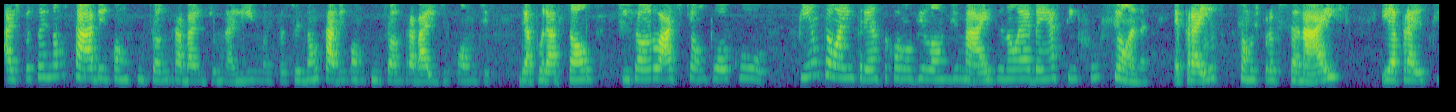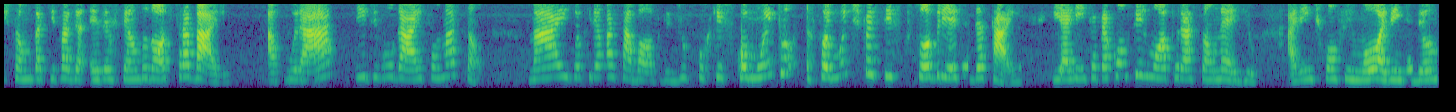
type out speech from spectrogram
as pessoas não sabem como funciona o trabalho de jornalismo, as pessoas não sabem como funciona o trabalho de fonte de apuração. Então eu acho que é um pouco pintam a imprensa como vilão demais e não é bem assim que funciona. É para isso que somos profissionais e é para isso que estamos aqui fazendo, exercendo o nosso trabalho, apurar e divulgar a informação. Mas eu queria passar a bola para o Gil porque ficou muito, foi muito específico sobre esse detalhe. E a gente até confirmou a apuração, né, Gil? A gente confirmou, a gente deu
